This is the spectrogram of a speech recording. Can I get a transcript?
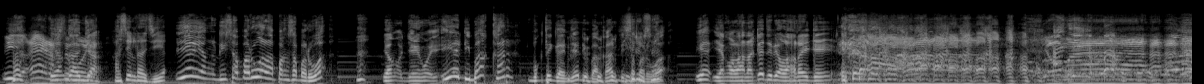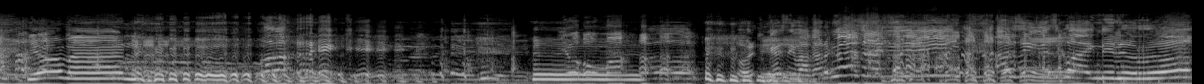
Iya, Hah? enak yang semuanya. ganja. Hasil razia? Iya yang di Saparua lapang Saparua. Yang, yang iya dibakar. Bukti ganja dibakar di Saparua. Iya, yang olahraga jadi olahraga. Yo man. Yo mah. Oh, enggak sih bakar. Enggak sih. Asik geus ku aing diduruk.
